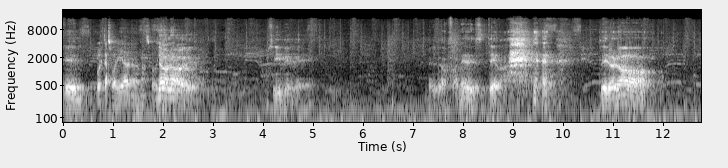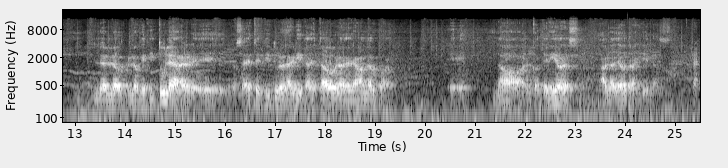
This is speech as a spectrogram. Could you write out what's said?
Eh, ¿O es casualidad nada más? o- no, no. eh, sí, me, me, me lo afané del sistema. Pero no. Lo, lo- lo que titula, eh, o sea, este título, La Grieta, de esta obra de la banda autor, eh, no, el contenido es- habla de otras grietas. Claro.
